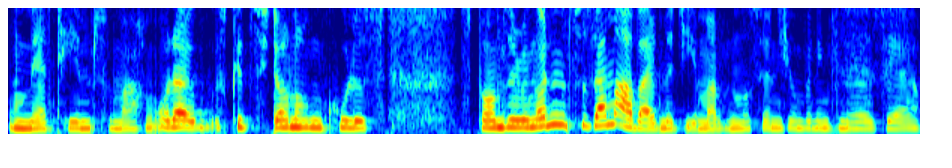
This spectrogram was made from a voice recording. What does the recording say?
um mehr Themen zu machen. Oder es gibt sich doch noch ein cooles Sponsoring oder eine Zusammenarbeit mit jemandem. Muss ja nicht unbedingt eine sehr.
